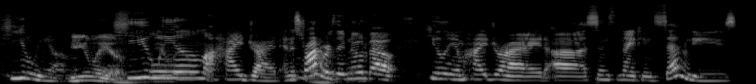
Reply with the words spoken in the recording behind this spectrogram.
helium. Helium. Helium hydride. And astronomers, they've known about helium hydride uh, since the 1970s,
